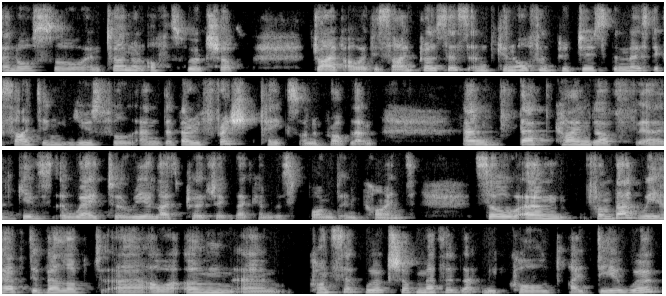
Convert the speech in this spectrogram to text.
and also internal office workshop drive our design process and can often produce the most exciting, useful, and very fresh takes on a problem and that kind of uh, gives a way to realize project that can respond in kind. So um, from that, we have developed uh, our own um, concept workshop method that we called Idea Work.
